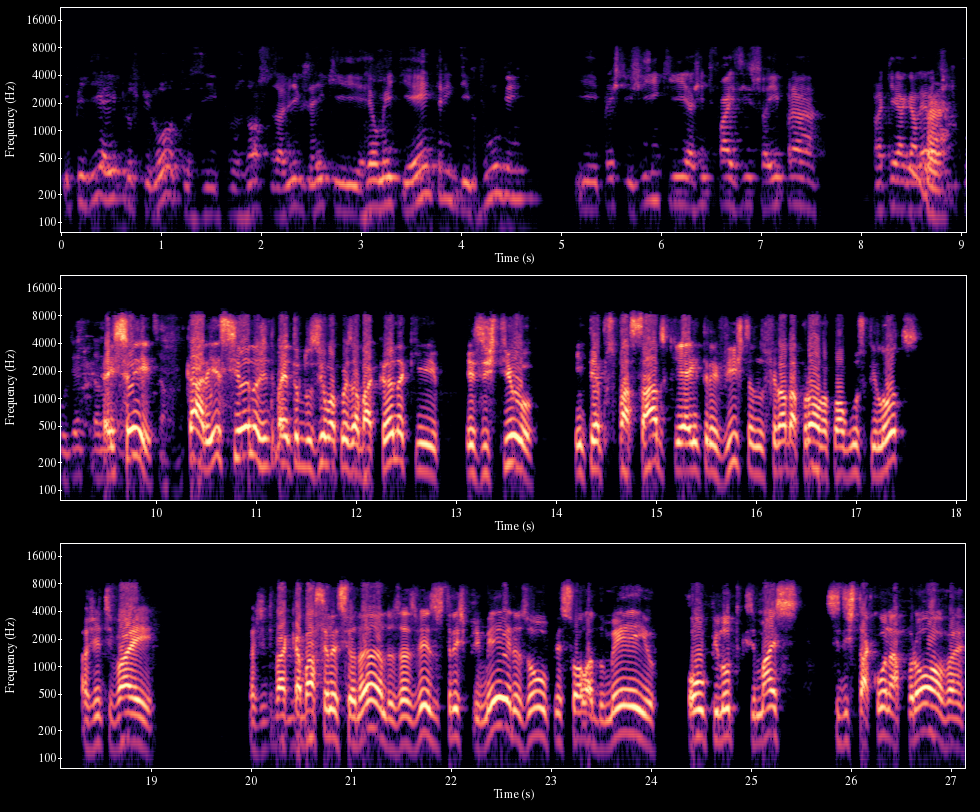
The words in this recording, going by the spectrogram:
e pedir aí para os pilotos e para os nossos amigos aí que realmente entrem, divulguem e prestigiem que a gente faz isso aí para para que a galera é. fique por dentro da É isso aí. Cara, esse ano a gente vai introduzir uma coisa bacana que existiu em tempos passados, que é a entrevista no final da prova com alguns pilotos. A gente vai a gente vai acabar selecionando, às vezes, os três primeiros, ou o pessoal lá do meio, ou o piloto que mais se destacou na prova.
